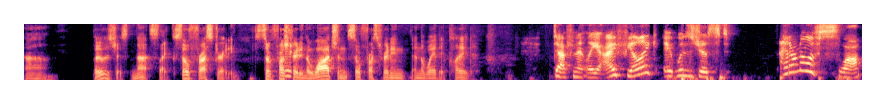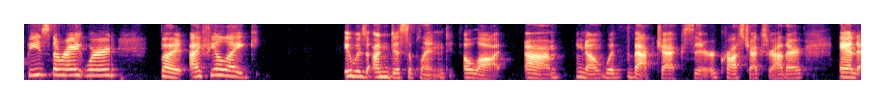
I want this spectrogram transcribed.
Um, but it was just nuts, like so frustrating, so frustrating it, to watch, and so frustrating in the way they played. Definitely, I feel like it was just, I don't know if sloppy is the right word, but I feel like it was undisciplined a lot. Um, you know, with the back checks or cross checks rather. And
